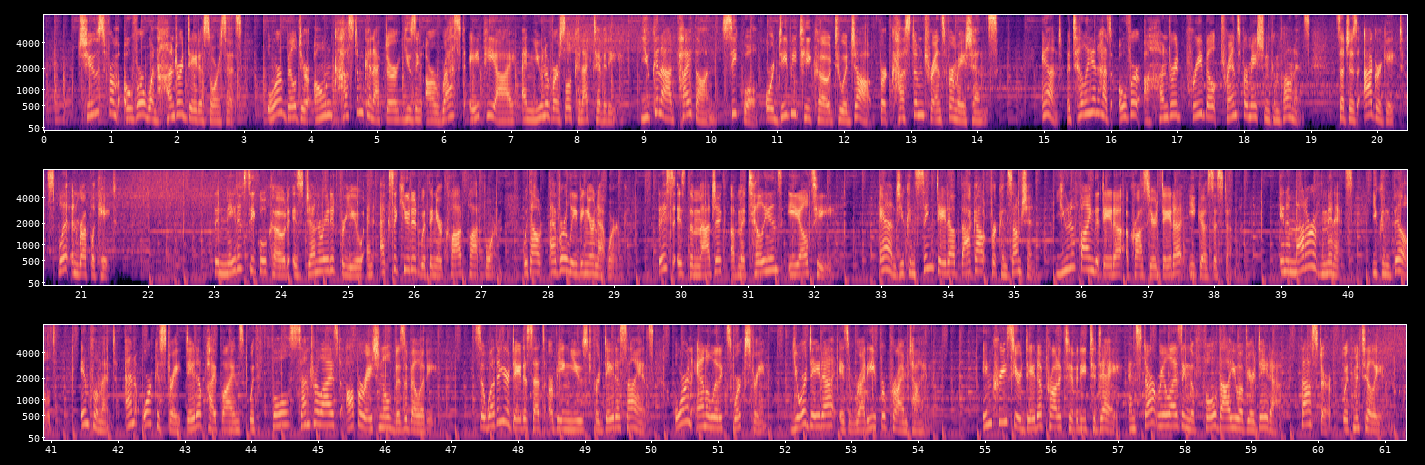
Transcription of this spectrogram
Choose from over 100 data sources or build your own custom connector using our REST API and universal connectivity. You can add Python, SQL, or DBT code to a job for custom transformations. And Matillion has over 100 pre-built transformation components, such as aggregate, split, and replicate. The native SQL code is generated for you and executed within your cloud platform without ever leaving your network. This is the magic of Matillion's ELT. And you can sync data back out for consumption, unifying the data across your data ecosystem. In a matter of minutes, you can build, implement, and orchestrate data pipelines with full centralized operational visibility. So whether your datasets are being used for data science or an analytics workstream, your data is ready for prime time. Increase your data productivity today and start realizing the full value of your data faster with Matillion.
